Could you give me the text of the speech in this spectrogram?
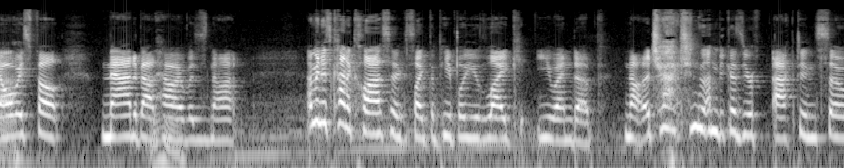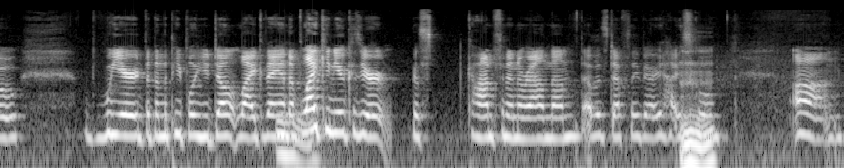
Mm-hmm. always felt mad about how I was not. I mean, it's kind of classic. It's like the people you like, you end up not attracting them because you're acting so weird. But then the people you don't like, they end Mm-hmm. up liking you because you're just confident around them. That was definitely very high school. Um.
